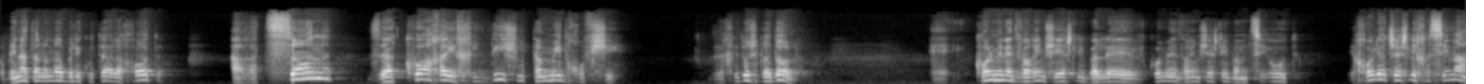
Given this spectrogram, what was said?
רבי נתן אומר בליקוטי הלכות, הרצון זה הכוח היחידי שהוא תמיד חופשי. זה חידוש גדול. כל מיני דברים שיש לי בלב, כל מיני דברים שיש לי במציאות, יכול להיות שיש לי חסימה,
